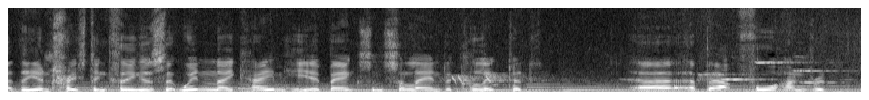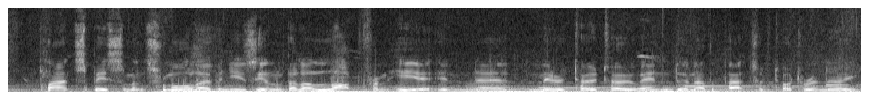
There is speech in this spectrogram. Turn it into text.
Uh, the interesting thing is that when they came here, Banks and Solander collected uh, about 400 plant specimens from all over New Zealand, but a lot from here in uh, Meretoto and in other parts of Totaranui,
